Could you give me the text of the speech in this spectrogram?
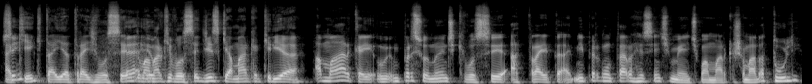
Sim. aqui que tá aí atrás de você, é, de uma eu, marca que você disse que a marca queria. A marca, o impressionante que você atrai, tá? me perguntaram recentemente, uma marca chamada Tule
